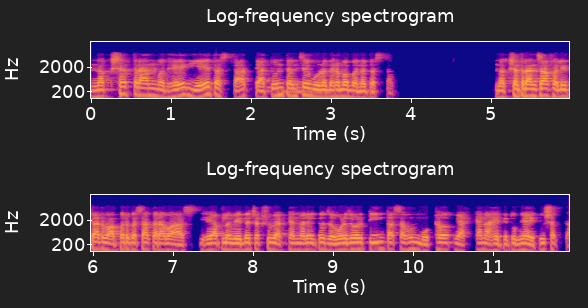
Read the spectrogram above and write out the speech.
नक्षत्रांमध्ये येत असतात त्यातून त्यांचे गुणधर्म बनत असतात. नक्षत्रांचा फलितात वापर कसा करावा अस- हे आपलं वेदचक्षु व्याख्यानमालेचं जवळजवळ तीन तासाहून मोठं व्याख्यान आहे ते तुम्ही ऐकू शकता.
